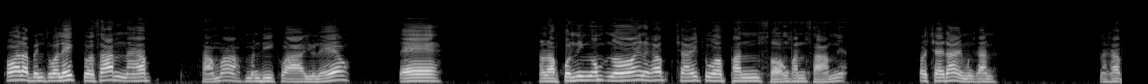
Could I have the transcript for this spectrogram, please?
เพราะว่าถ้าเป็นตัวเล็กตัวสั้นนะครับ ถามว่ามันดีกว่าอยู่แล้ว แต่สำหรับคนที่งบน้อยนะครับ ใช้ตัวพันสองพันสามเนี่ยก็ใช้ได้เหมือนกันนะครับ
